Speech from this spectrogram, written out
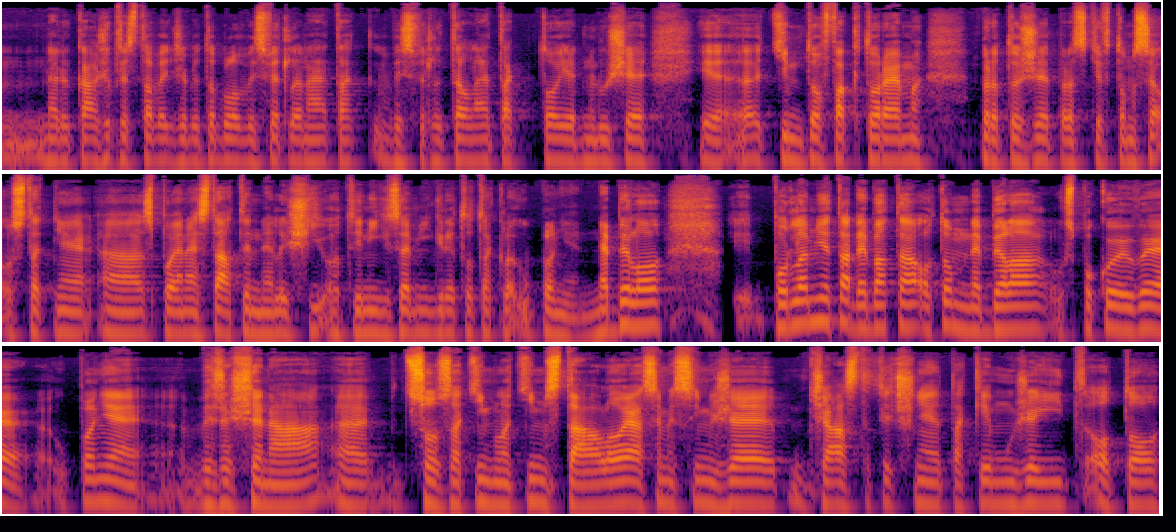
nedokážu představit, že by to bylo vysvětlené, tak, vysvětlitelné to jednoduše je eh, tímto faktorem, protože prostě v tom se ostatně eh, Spojené státy neliší od jiných zemí, kde to takhle úplně nebylo. Podle mě ta debata o tom nebyla uspokojivě úplně vyřešená, co za tím letím stálo. Já si myslím, že částečně taky může jít o to,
